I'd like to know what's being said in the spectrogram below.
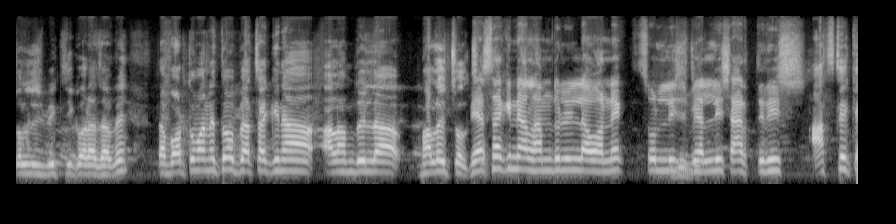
চল্লিশ বিক্রি করা যাবে। তা বর্তমানে তো বেচা কিনা আলহামদুলিল্লাহ ভালোই চলছে। বেচা কিনা আলহামদুলিল্লাহ অনেক। চল্লিশ বিয়াল্লিশ আটত্রিশ। আজকে কি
